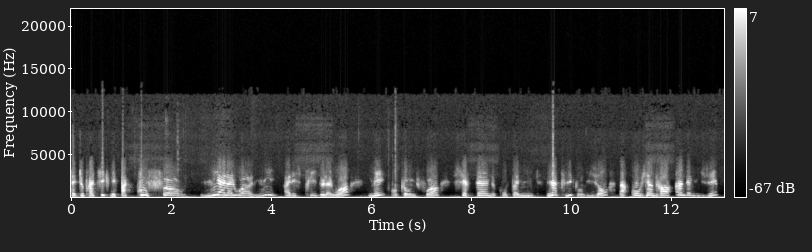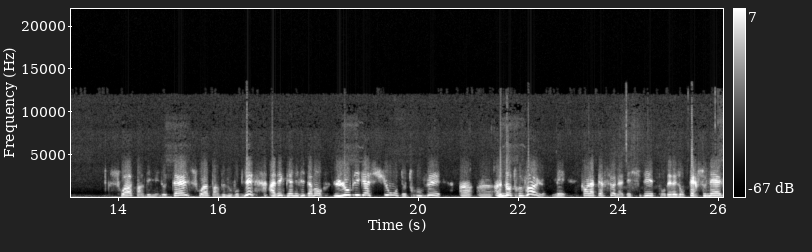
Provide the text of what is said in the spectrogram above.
cette pratique n'est pas conforme ni à la loi ni à l'esprit de la loi, mais encore une fois, certaines compagnies l'appliquent en disant ben, on viendra indemniser soit par des nuits d'hôtel, soit par de nouveaux billets, avec bien évidemment l'obligation de trouver un, autre vol, mais quand la personne a décidé, pour des raisons personnelles,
